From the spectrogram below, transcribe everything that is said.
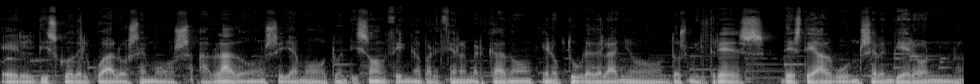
El disco del cual os hemos hablado se llamó 20 Something, apareció en el mercado en octubre del año 2003. De este álbum se vendieron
